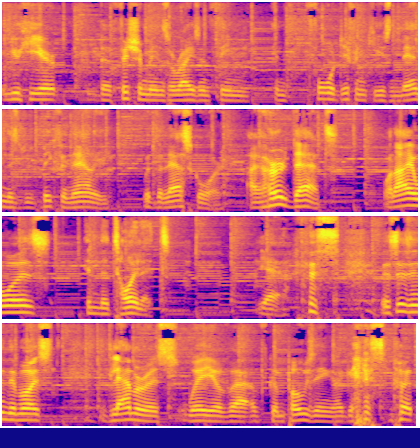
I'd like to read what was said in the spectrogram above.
you hear the Fisherman's Horizon theme in four different keys, and then there's this big finale with the last score. I heard that when I was in the toilet. Yeah, this this isn't the most glamorous way of, uh, of composing, I guess, but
